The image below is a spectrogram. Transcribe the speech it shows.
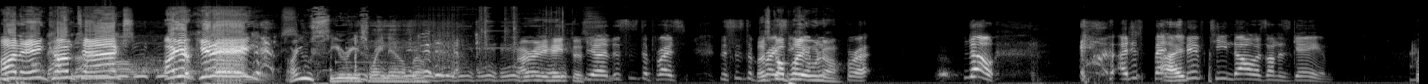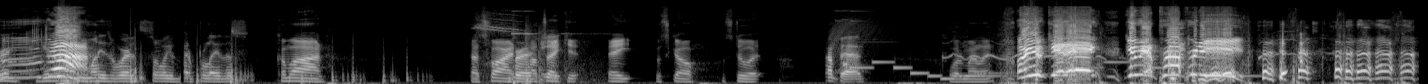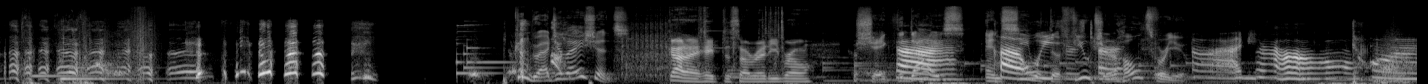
On income tax? Are you kidding? Are you serious right now, bro? I already hate this. yeah, this is the price. This is the price. Let's go play Uno. For a, no, I just bet I- fifteen dollars on this game. We're getting Ah! money's worth, so we better play this. Come on. That's fine. Bruh. I'll take it. Eight. Let's go. Let's do it. Not bad. What am I land? Are you kidding? Give me a property! Congratulations. God, I hate this already, bro. Shake the dice and ah, see what the future holds for you. Ah,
